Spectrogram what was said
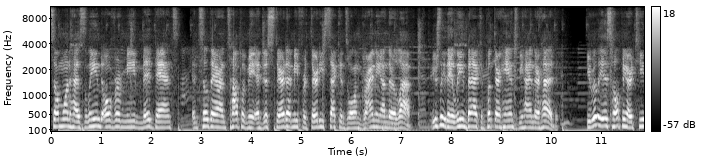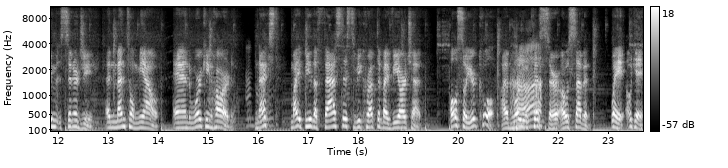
someone has leaned over me mid dance until they are on top of me and just stared at me for 30 seconds while I'm grinding on their lap. Usually they lean back and put their hands behind their head. He really is helping our team synergy and mental meow and working hard. Next might be the fastest to be corrupted by VR chat. Also, you're cool. I blow you a kiss, sir. 07. Wait, okay,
